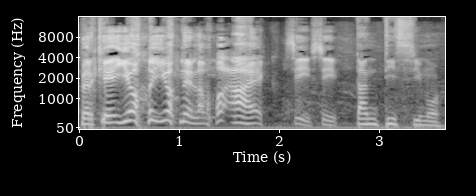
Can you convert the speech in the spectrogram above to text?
Perché io, io nella. vo- Ah, ecco. Sì, sì. Tantissimo.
